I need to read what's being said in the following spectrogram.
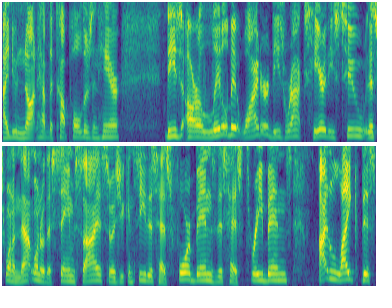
I do not have the cup holders in here. These are a little bit wider. These racks here, these two, this one and that one are the same size. So as you can see, this has four bins, this has three bins. I like this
